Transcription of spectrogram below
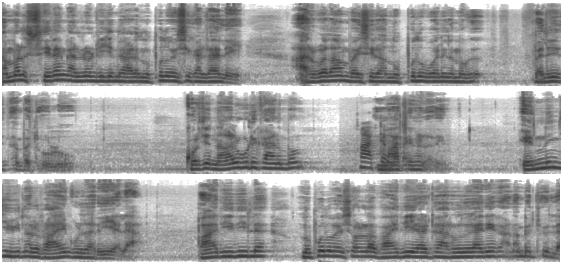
നമ്മൾ സ്ഥിരം കണ്ടുകൊണ്ടിരിക്കുന്ന ആളെ മുപ്പത് വയസ്സിൽ കണ്ടാലേ അറുപതാം വയസ്സിൽ ആ മുപ്പത് പോലെ നമുക്ക് വിലയിരുത്താൻ പറ്റുള്ളൂ. കുറച്ച് നാൾ കൂടി കാണുമ്പം മാറ്റം മാറ്റങ്ങൾ അറിയും. എന്നും ജീവിക്കുന്ന പ്രായം കൂടുതൽ അറിയില്ല അപ്പം ആ രീതിയിൽ മുപ്പത് വയസ്സുള്ള ഭാര്യയായിട്ട് അറുപതുകാരിയെ കാണാൻ പറ്റില്ല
